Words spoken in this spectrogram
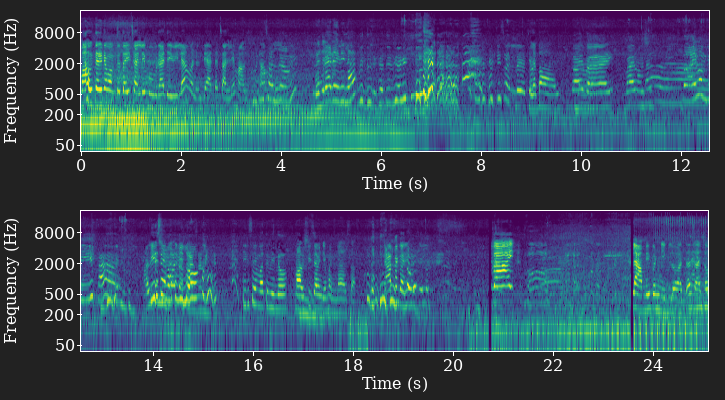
माऊताई ना ममता ताई चालले मुमरा देवीला. म्हणून ते आता चालले माऊ आम्ही? देवीला. मी दुर्गा देवी कुठे चाललोय चला बाय बाय बाय बाय मावशी. Bye mummy. बाय मत मिलो खातीर से मत मिलो मावशीचा म्हणजे म्हणणं असा. आता घरी भेटेल बाय मी पण निघलो आता जातो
